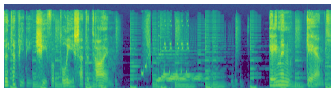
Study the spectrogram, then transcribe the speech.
the deputy chief of police at the time. Damon Gant.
